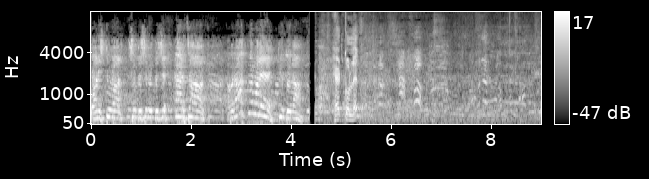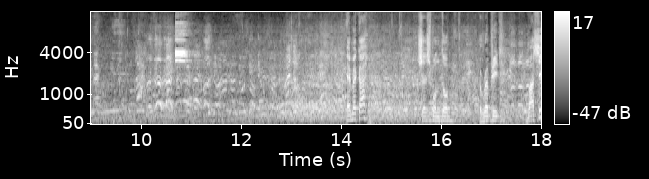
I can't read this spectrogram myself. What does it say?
ওয়ান ইস টু ওয়ান সদস্যের উদ্দেশ্যে এর চাঁদ আবার আক্রমণে কিন্তু না। হেড করলেন। এমেকা। শেষ পর্যন্ত রেফরির বাসি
